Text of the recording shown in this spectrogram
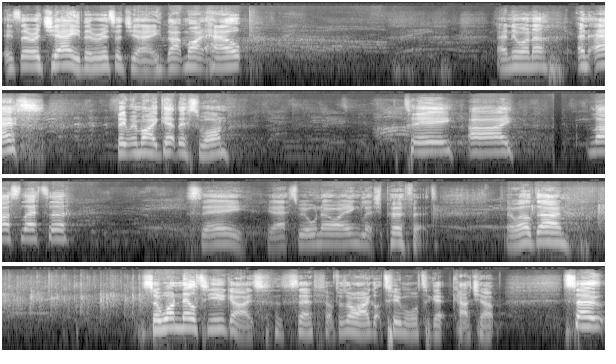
Is there a J? There is a J. That might help. Anyone? Else? An S? Think we might get this one. T, I, last letter, C. Yes, we all know our English. Perfect. Well done. So 1 0 to you guys. As I said, all right, I got two more to get catch up. So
